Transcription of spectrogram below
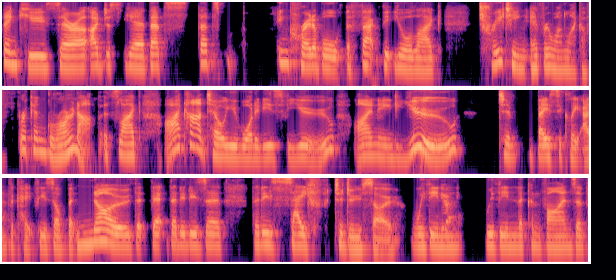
Thank you, Sarah. I just, yeah, that's, that's incredible. The fact that you're like, treating everyone like a freaking grown up. It's like, I can't tell you what it is for you. I need you to basically advocate for yourself, but know that that that it is a that is safe to do so within yeah within the confines of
